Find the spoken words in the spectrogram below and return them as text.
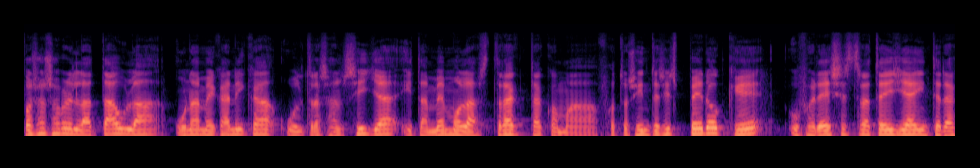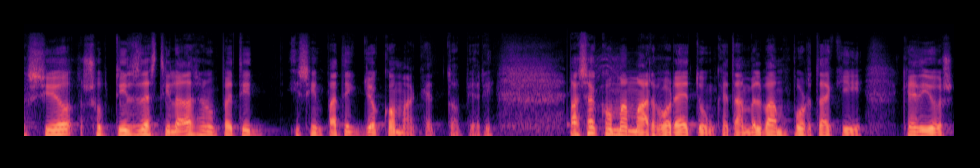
Posa sobre la taula una mecànica ultra senzilla i també molt abstracta com a fotosíntesis, però que ofereix estratègia i interacció subtils destil·lades en un petit i simpàtic joc com aquest Topiary. Passa com amb Arboretum, que també el van portar aquí, que dius,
